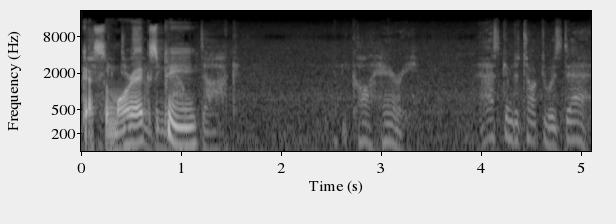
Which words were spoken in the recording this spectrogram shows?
Got some more Do something to XP. Doc. Maybe call Harry. Ask him to talk to his dad.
